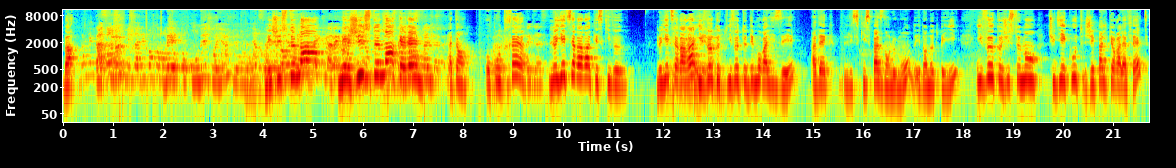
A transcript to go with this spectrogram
Ben, Non, mais Parce que- mais ça dépend comment Mais on, on est joyeux, mais on va dire. ça Mais justement, avec- avec mais justement, Karen, attends, au Ouais, contraire, le Yetzerara, qu'est-ce qu'il veut? Le Yetzerara, il veut, que, il veut te démoraliser avec ce qui se passe dans le monde et dans notre pays. Il veut que justement, tu dis, écoute, j'ai pas le cœur à la fête.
